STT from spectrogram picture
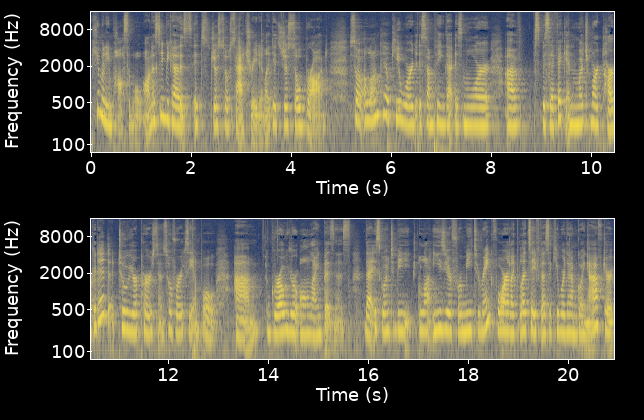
humanly impossible, honestly, because it's just so saturated, like it's just so broad. So, a long tail keyword is something that is more uh, specific and much more targeted to your person. So, for example, um, grow your online business. That is going to be a lot easier for me to rank for. Like, let's say if that's a keyword that I'm going after,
